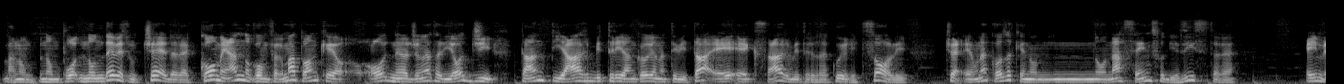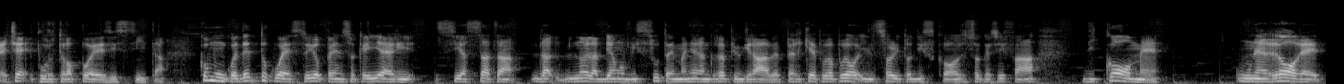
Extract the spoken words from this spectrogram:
ma non, non può- non deve succedere, come hanno confermato anche o- nella giornata di oggi tanti arbitri ancora in attività e ex arbitri, tra cui Rizzoli. Cioè è una cosa che non, non ha senso di esistere. E invece purtroppo è esistita. Comunque, detto questo, io penso che ieri sia stata. la- noi l'abbiamo vissuta in maniera ancora più grave perché è proprio il solito discorso che si fa di come un errore,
